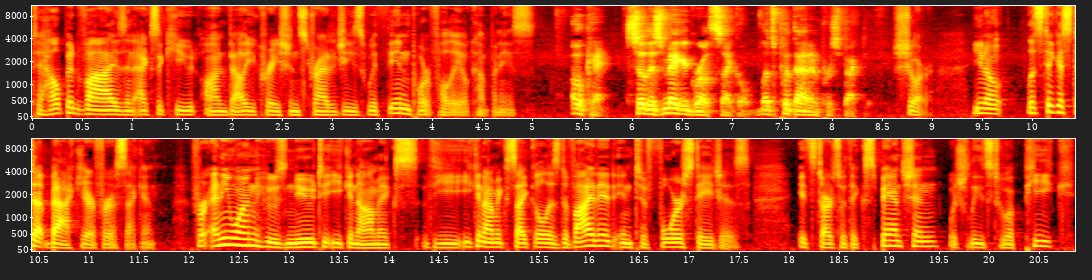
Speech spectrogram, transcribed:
to help advise and execute on value creation strategies within portfolio companies. Okay, so this mega growth cycle, let's put that in perspective. Sure. You know, let's take a step back here for a second. For anyone who's new to economics, the economic cycle is divided into four stages. It starts with expansion, which leads to a peak.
